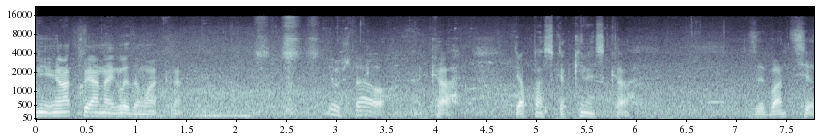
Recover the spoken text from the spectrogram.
Nije, onako ja ne gledam u ekran. Evo šta je ovo? Neka japanska, kineska zebancija.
